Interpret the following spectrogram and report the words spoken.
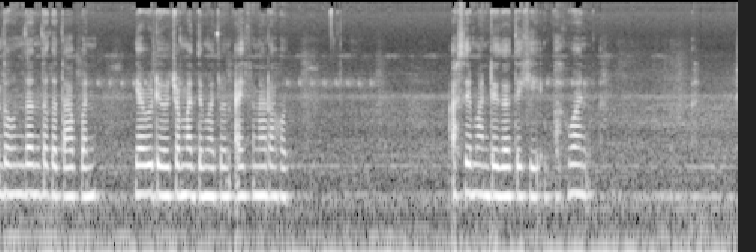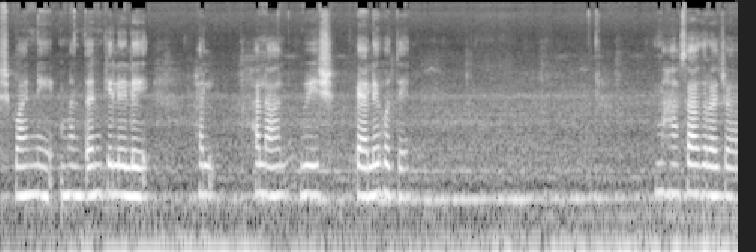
दोन दंतकथा आपण या व्हिडिओच्या माध्यमातून ऐकणार आहोत. असे मानले जाते की भगवान शिवांनी मंथन केलेले हल हलाल विष प्याले होते. महासागराच्या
